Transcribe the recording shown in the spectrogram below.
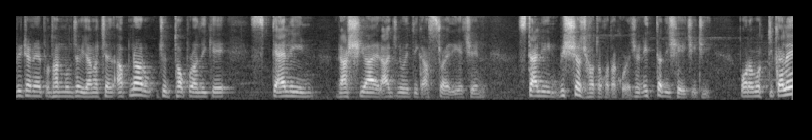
ব্রিটেনের প্রধানমন্ত্রী জানাচ্ছেন, আপনার যুদ্ধ অপরাধীকে স্ট্যালিন রাশিয়ায় রাজনৈতিক আশ্রয় দিয়েছেন। স্ট্যালিন বিশ্বাসঘাতকতা করেছেন, ইত্যাদি সেই চিঠি। পরবর্তীকালে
